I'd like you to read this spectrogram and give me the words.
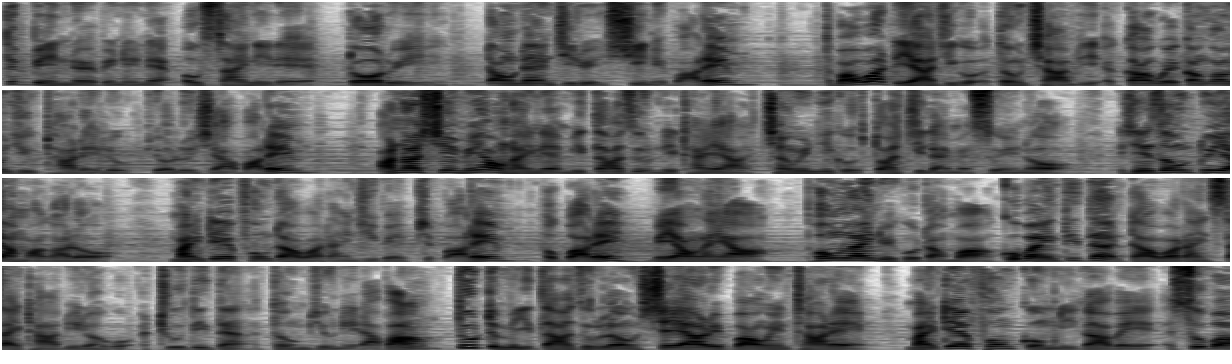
တစ်ပင်နယ်ပင်တွေနဲ့အုပ်ဆိုင်နေတဲ့တောတွေတောင်တန်းကြီးတွေရှိနေပါတယ်တဘာဝတရားကြီးကိုအသုံးချပြီးအကာအကွယ်ကောင်းကောင်းယူထားတယ်လို့ပြောလို့ရပါတယ်အာနာရှင်မင်းအောင်လှိုင်နဲ့မိသားစုနေထိုင်ရာချန်ဝင်းကြီးကိုတွားကြည့်လိုက်မယ်ဆိုရင်တော့အရင်ဆုံးတွေ့ရမှာကတော့မိုင်းတဲဖုန်းတာဝါတိုင်းကြီးပဲဖြစ်ပါတယ်ဟုတ်ပါတယ်မင်းအောင်လှိုင်ဟာ ဖုန်းလိုင်းတွေကိုတောင်မှကိုပိုင်တိတန့်တာဝါတိုင်းစိုက်ထားပြီးတော့ကိုအထူးတိတန့်အသုံးပြုနေတာပါသူ့တမီသားစုလုံး share တွေပါဝင်ထားတဲ့ Mytel Phone ကုမ္ပဏီကပဲအဆိုပါ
